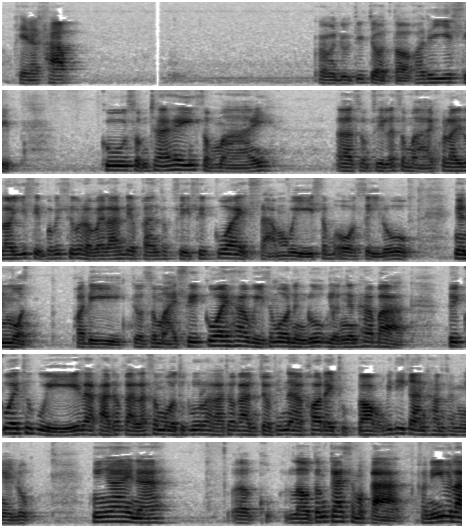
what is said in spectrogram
โอเคนะครับ มาดูที่โจทย์ต่อข้อที่ยี่สิบครูสมชายให้สมหมายสมศรีและสมหมายคนละร้อยยี่สิบไปซื้อผลไม้ร้านเดียวกันสมศรีซื้อกล้วยสามหวีส้มโอสี่ลูก เงินหมด พอดีส่วนสมัยซื้อกล้วยห้าหวีส้มโอหนึ่งลูกเหลือเงินห้าบาทโดยกล้วยทุกหวีราคาเท่ากันและส้มโอทุกลูกราคาเท่ากันโจทย์พิจารณาข้อใดถูกต้อง วิธีการทำทำยังไงลูก ง่าย ๆ นะ เราต้องแก้สมการคราวนี้เวลา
